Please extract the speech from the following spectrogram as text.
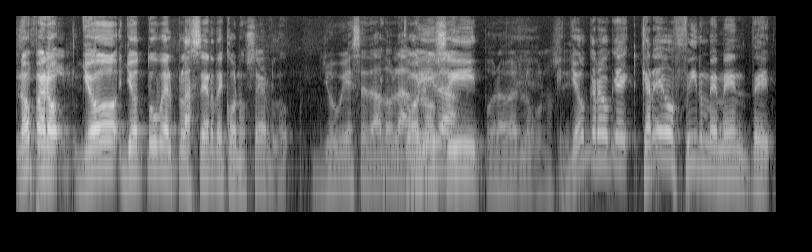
No, pero yo, yo tuve el placer de conocerlo. Yo hubiese dado la Conocí- vida por haberlo conocido. Yo creo que, creo firmemente,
